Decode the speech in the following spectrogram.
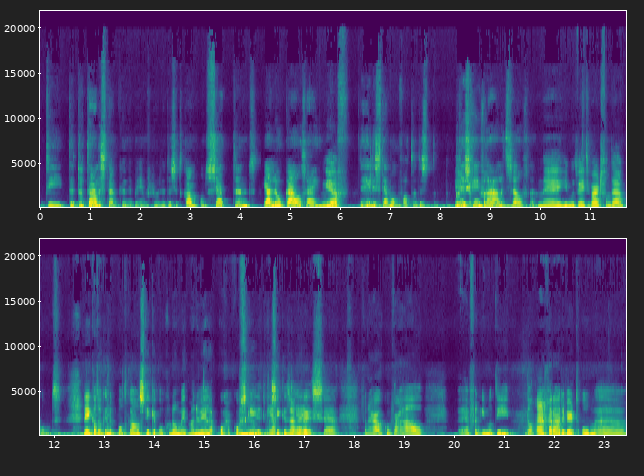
die de totale stem kunnen beïnvloeden. Dus het kan ontzettend ja, lokaal zijn Ja. of de hele stem omvatten. Dus er Ja. is geen verhaal hetzelfde. Nee, je moet weten waar het vandaan komt. Nee, ik had ook in de podcast die ik heb opgenomen met Manuela Orgakowski, Mhm, de ja. klassieke zangeres, eh, van haar ook een verhaal eh, van iemand die dan aangeraden werd om eh,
